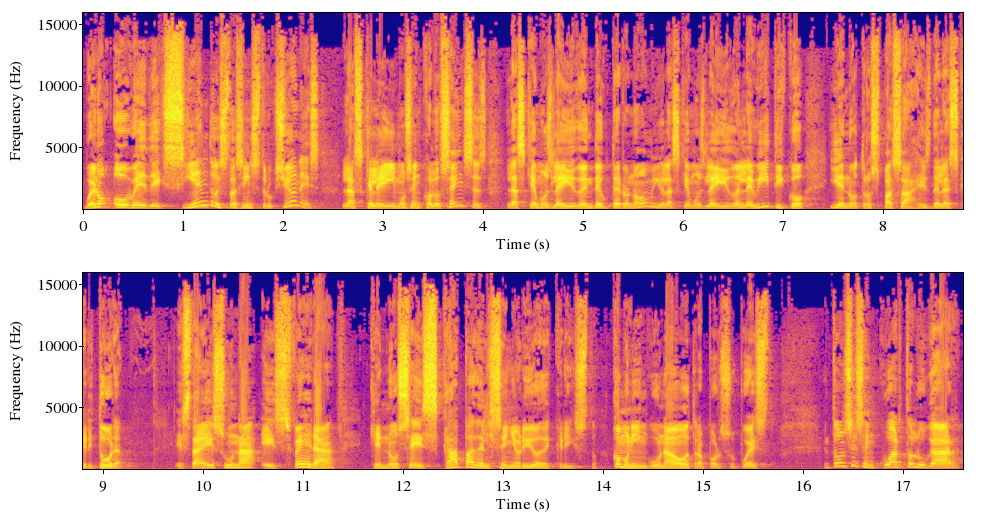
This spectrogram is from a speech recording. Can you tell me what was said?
Bueno, obedeciendo estas instrucciones, las que leímos en Colosenses, las que hemos leído en Deuteronomio, las que hemos leído en Levítico y en otros pasajes de la Escritura. Esta es una esfera que no se escapa del señorío de Cristo, como ninguna otra, por supuesto. Entonces, en cuarto lugar,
